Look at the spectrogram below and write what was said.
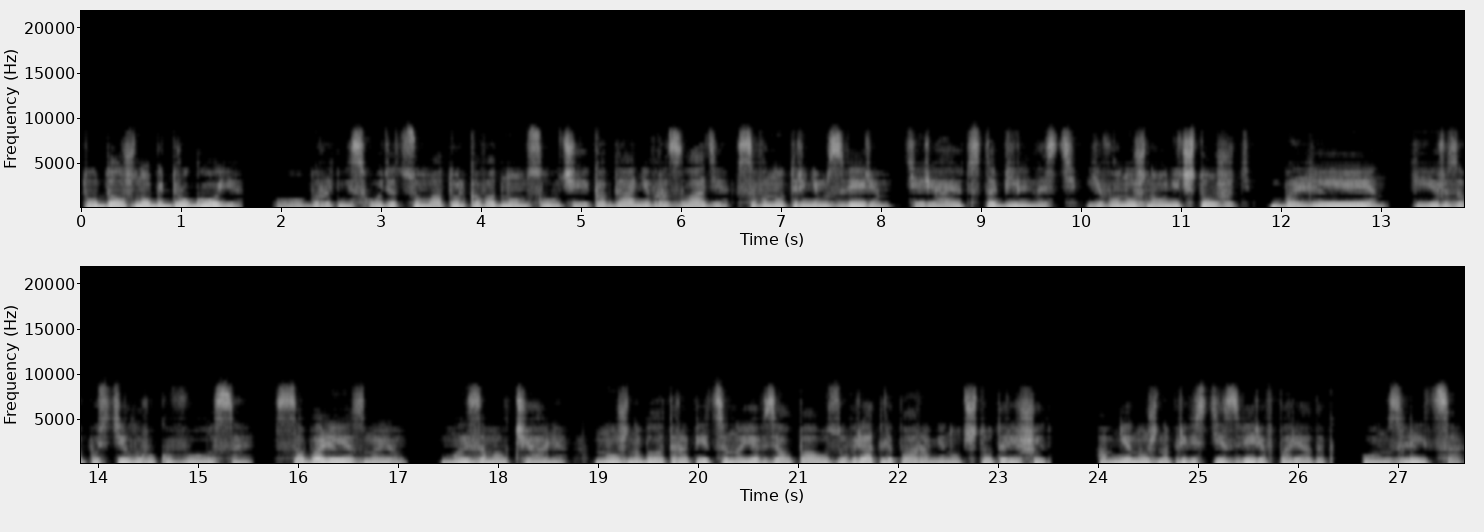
тут должно быть другое. Оборотни сходят с ума только в одном случае, когда они в разладе с внутренним зверем, теряют стабильность. Его нужно уничтожить. Блин! Кир запустил руку в волосы. Соболезную. Мы замолчали. Нужно было торопиться, но я взял паузу. Вряд ли пара минут что-то решит. А мне нужно привести зверя в порядок. Он злится.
